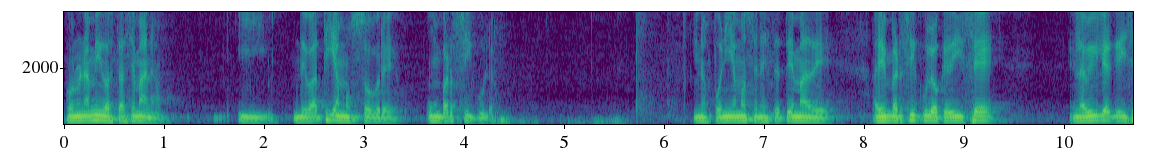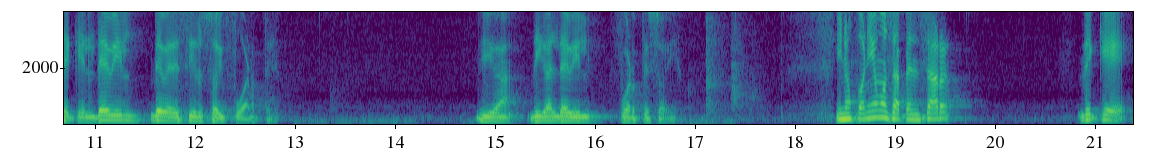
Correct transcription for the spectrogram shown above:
con un amigo esta semana y debatíamos sobre un versículo. Y nos poníamos en este tema de, hay un versículo que dice, en la Biblia que dice que el débil debe decir soy fuerte. Diga, diga el débil, fuerte soy. Y nos poníamos a pensar de que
